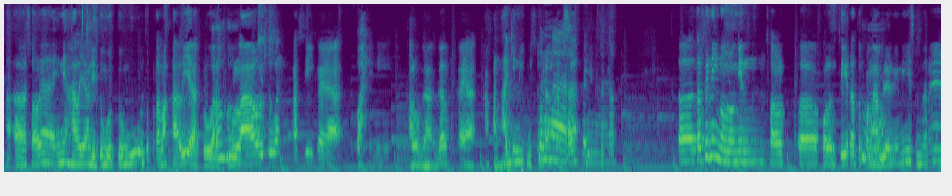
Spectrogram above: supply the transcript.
Uh, soalnya ini hal yang ditunggu-tunggu untuk pertama kali ya keluar Mhm. pulau itu kan pasti kayak wah ini kalau gagal kayak kapan lagi nih bisa berangkat Benar, sana gitu kan. Uh, tapi nih ngomongin soal uh, volunteer atau Mhm. pengabdian ini sebenarnya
